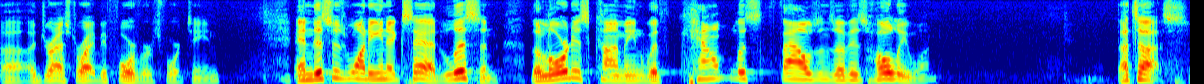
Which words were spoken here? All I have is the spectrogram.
uh, addressed right before verse 14. And this is what Enoch said Listen, the Lord is coming with countless thousands of his holy one that's us.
